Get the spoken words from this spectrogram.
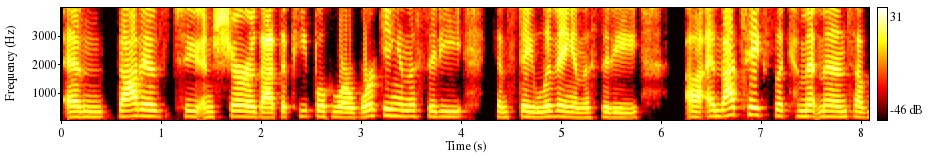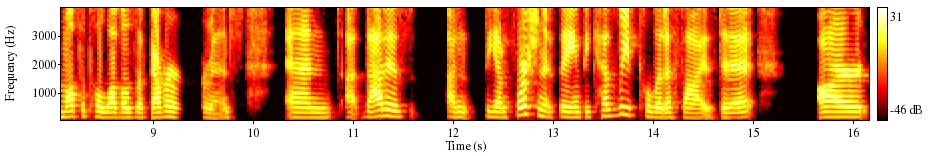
and that is to ensure that the people who are working in the city can stay living in the city. Uh, and that takes the commitment of multiple levels of government. And uh, that is un- the unfortunate thing because we've politicized it. Our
